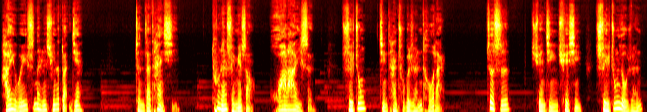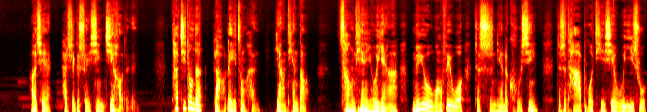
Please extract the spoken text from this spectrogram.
还以为是那人寻了短见，正在叹息，突然水面上哗啦一声，水中竟探出个人头来。这时，玄静确信水中有人，而且还是个水性极好的人。他激动得老泪纵横，仰天道：“苍天有眼啊，没有枉费我这十年的苦心，真是踏破铁鞋无觅处，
